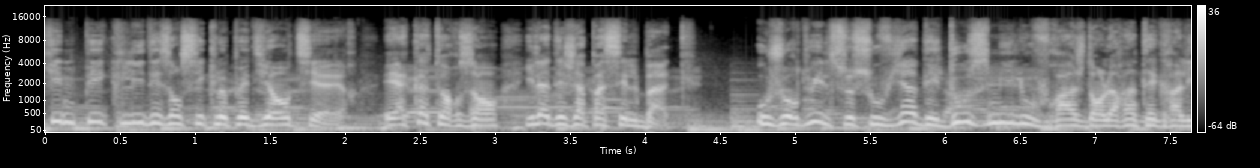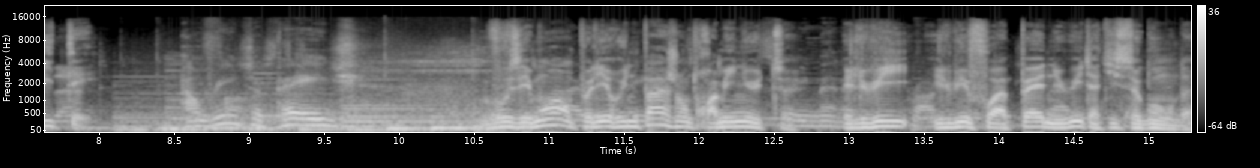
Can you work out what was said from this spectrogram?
Kim Peek lit des encyclopédies entières et à 14 ans, il a déjà passé le bac. Aujourd'hui, il se souvient des 12 000 ouvrages dans leur intégralité. Vous et moi, on peut lire une page en 3 minutes. Et lui, il lui faut à peine 8 à 10 secondes.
